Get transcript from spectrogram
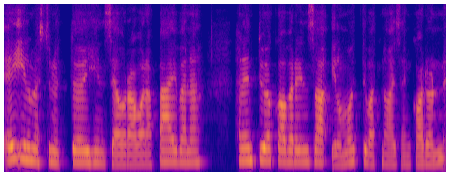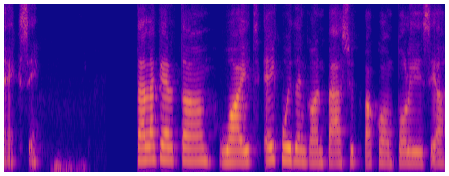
ei ilmestynyt töihin seuraavana päivänä, hänen työkaverinsa ilmoittivat naisen kadonneeksi. Tällä kertaa White ei kuitenkaan päässyt pakoon poliisia,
